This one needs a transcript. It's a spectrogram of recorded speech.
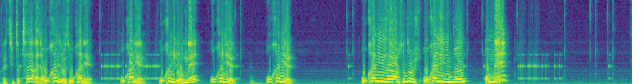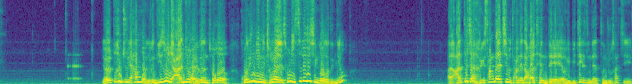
그래 직접 찾아가자. 오카닐 어딨어 오카닐? 오카닐 오카닐이 없네? 오카닐 오카닐 오카닐 사람 손들어 주 오카닐인 분 없네? 열 번 중에 한 번. 이건 네 손이 안 좋아. 이건 저거 고객님이 정말 손이 쓰레기신 거거든요. 아, 안 뜨잖아. 여기 상단에 치면 당연히 나와야 되는데 여기 밑에 있으면 내가 돈 주고 샀지.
